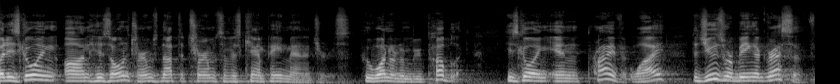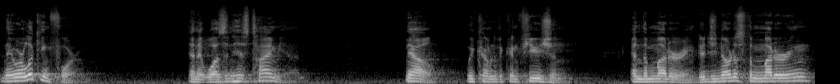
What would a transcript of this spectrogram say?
But he's going on his own terms, not the terms of his campaign managers, who wanted him to be public. He's going in private. Why? The Jews were being aggressive, and they were looking for him. And it wasn't his time yet. Now, we come to the confusion and the muttering. Did you notice the muttering?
